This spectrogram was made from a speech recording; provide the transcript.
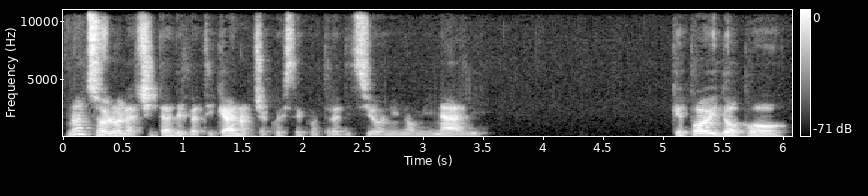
non solo la città del vaticano c'è queste contraddizioni nominali che poi dopo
